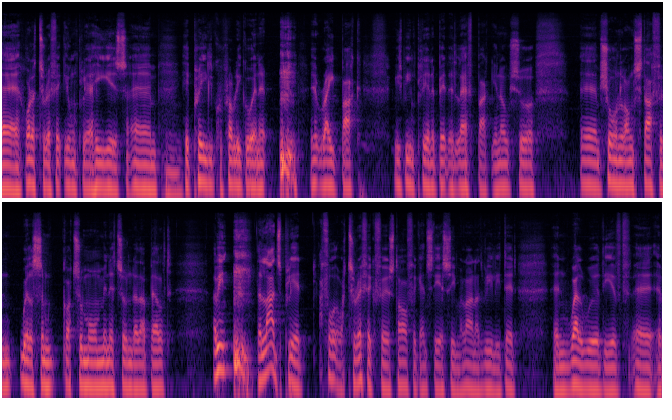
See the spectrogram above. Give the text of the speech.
Uh, what a terrific young player he is. Um, He pre- could probably go in at, at right back. He's been playing a bit at left back, you know. So um, Sean Longstaff and Wilson got some more minutes under that belt. I mean, the lads played. I thought they were terrific first half against AC Milan. I really did, and well worthy of uh, a,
